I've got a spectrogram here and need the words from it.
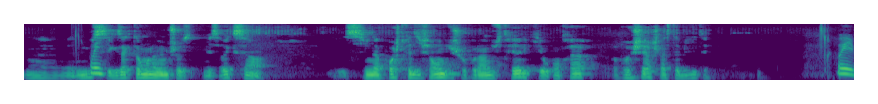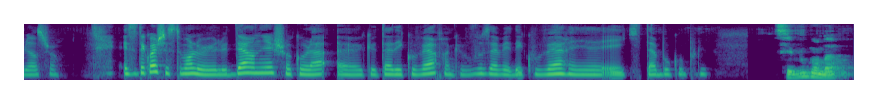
nous, c'est exactement la même chose. Mais c'est vrai que c'est un, c'est une approche très différente du chocolat industriel qui, au contraire, recherche la stabilité. Oui, bien sûr. Et c'était quoi justement le, dernier chocolat que tu as découvert, enfin que vous avez découvert et, et qui t'a beaucoup plu? C'est l'Ouganda.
